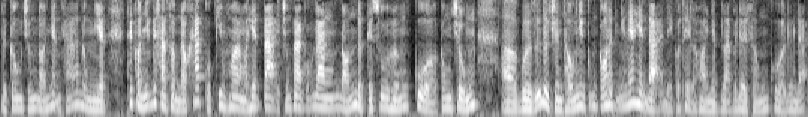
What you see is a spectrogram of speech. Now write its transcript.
được công chúng đón nhận khá là nồng nhiệt. Thế còn những cái sản phẩm nào khác của Kim Hoàng mà hiện tại chúng ta cũng đang đón được cái xu hướng của công chúng à, vừa giữ được truyền thống nhưng cũng có được những nét hiện đại để có thể là hòa nhập lại với đời sống của đương đại?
